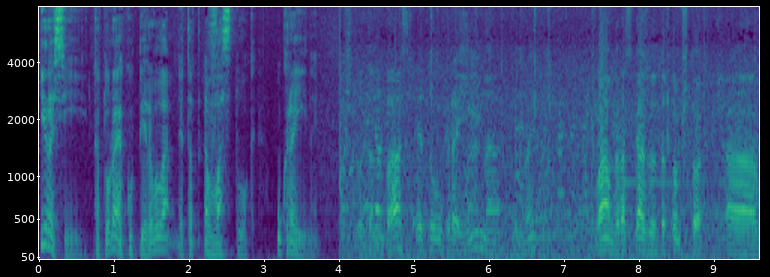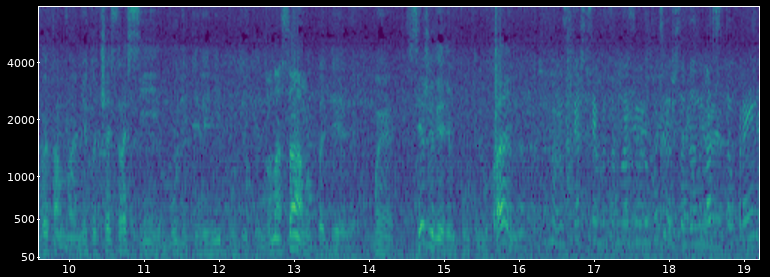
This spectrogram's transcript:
и Россией, которая оккупировала этот Восток Украины. Что Донбасс это Украина, понимаете? Вам рассказывают о том, что э, вы там не ту часть России будете или не будете. Но на самом-то деле мы все же верим Путину, правильно? Ну, вы скажете об этом Владимиру Путину, что Донбасс это Украина?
